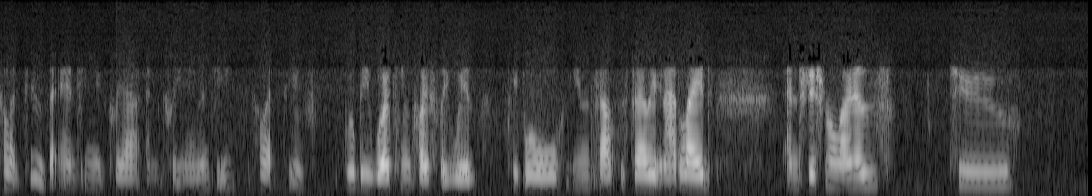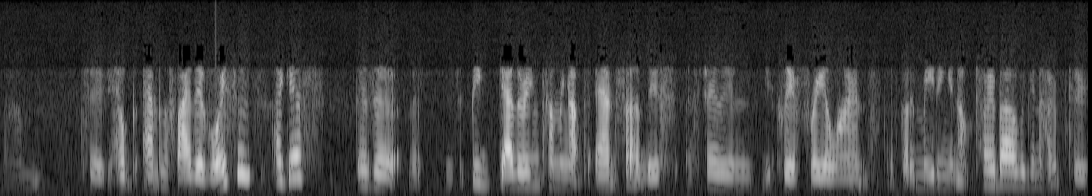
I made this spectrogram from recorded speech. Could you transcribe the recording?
Collective, the Anti-Nuclear and Clean Energy Collective. We'll be working closely with people in South Australia, in Adelaide, and traditional owners to um, to help amplify their voices. I guess there's a there's a big gathering coming up, ANFA, this Australian Nuclear Free Alliance. They've got a meeting in October. We're going to hope to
